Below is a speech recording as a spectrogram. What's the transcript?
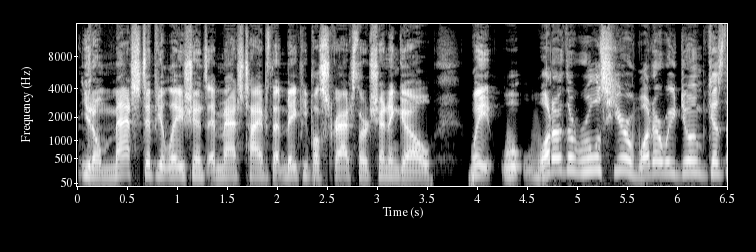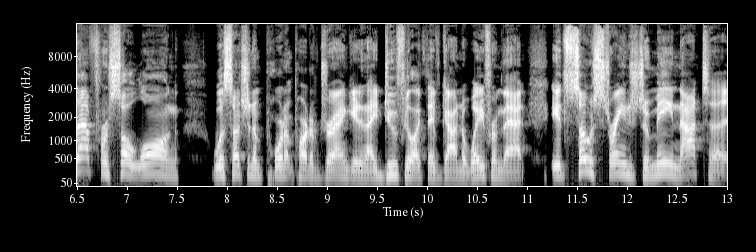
you know match stipulations and match types that make people scratch their chin and go wait w- what are the rules here? What are we doing? Because that for so long was such an important part of dragon gate and i do feel like they've gotten away from that. It's so strange to me not to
